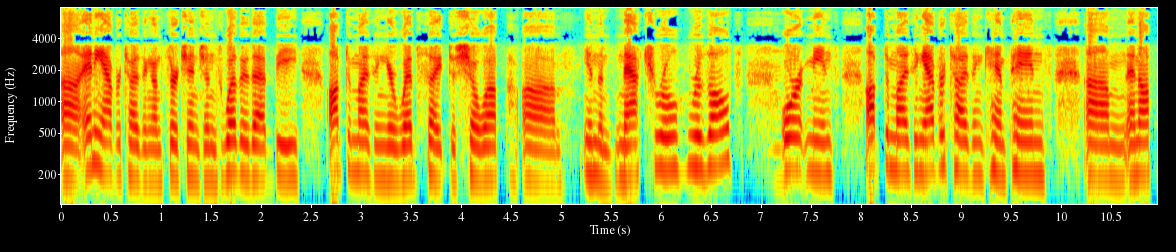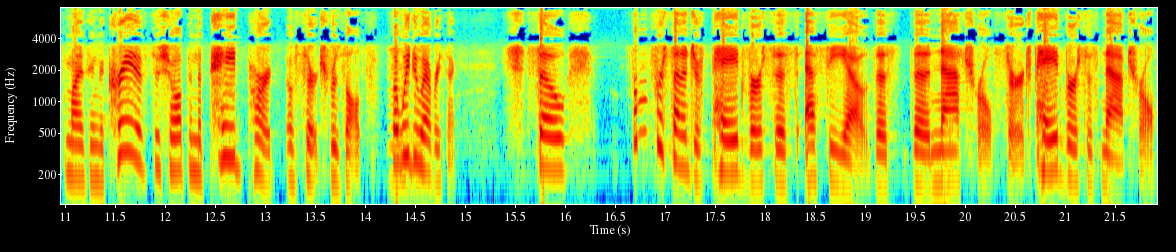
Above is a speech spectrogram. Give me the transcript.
uh, any advertising on search engines, whether that be optimizing your website to show up um, in the natural results, mm-hmm. or it means optimizing advertising campaigns um, and optimizing the creatives to show up in the paid part of search results. Mm-hmm. So we do everything. So from a percentage of paid versus SEO, the, the natural search, paid versus natural,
